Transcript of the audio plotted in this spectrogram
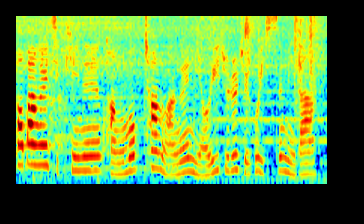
서방을 지키는 광목천 왕은 여의주를 들고 있습니다.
